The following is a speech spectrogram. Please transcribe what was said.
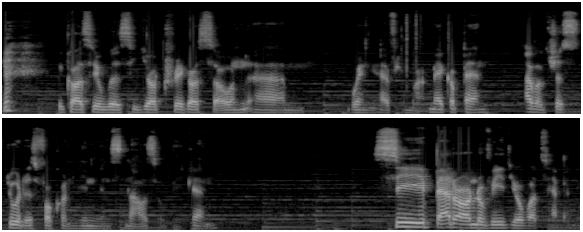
because you will see your trigger zone um, when you have your maker pen. I will just do this for convenience now so we can see better on the video what's happening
